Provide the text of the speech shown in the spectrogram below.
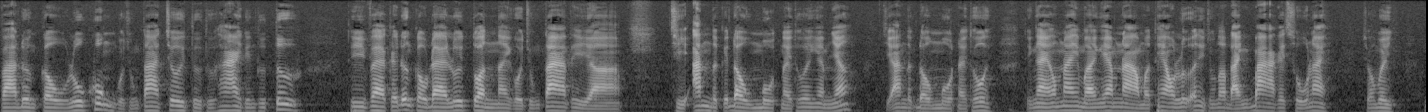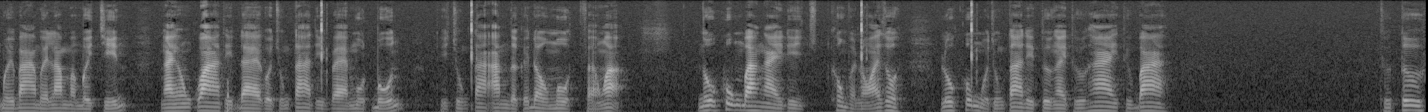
và đường cầu lô khung của chúng ta chơi từ thứ hai đến thứ tư. Thì về cái đường cầu đề lui tuần này của chúng ta thì à, chỉ ăn được cái đầu một này thôi anh em nhé. Chỉ ăn được đầu một này thôi. Thì ngày hôm nay mà anh em nào mà theo nữa thì chúng ta đánh ba cái số này cho mình 13 15 và 19 ngày hôm qua thì đề của chúng ta thì về 14 thì chúng ta ăn được cái đầu một phải không ạ? Lô khung 3 ngày thì không phải nói rồi. Lô khung của chúng ta thì từ ngày thứ hai, thứ ba, thứ tư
